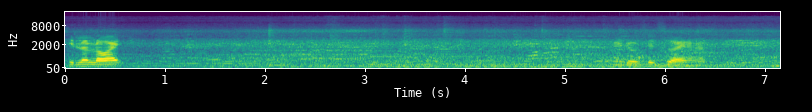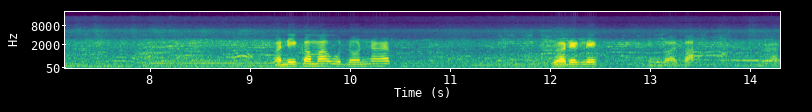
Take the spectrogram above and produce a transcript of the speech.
ชิ้นละร้อยให้ดูสวยๆนะครับ วันนี้ก็มาอุดหนุนนะครับ ตัวเล็กๆหนึ่งร้อยบาทครับ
